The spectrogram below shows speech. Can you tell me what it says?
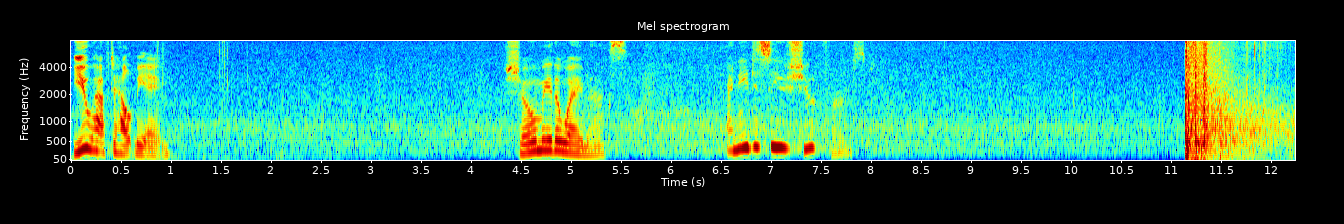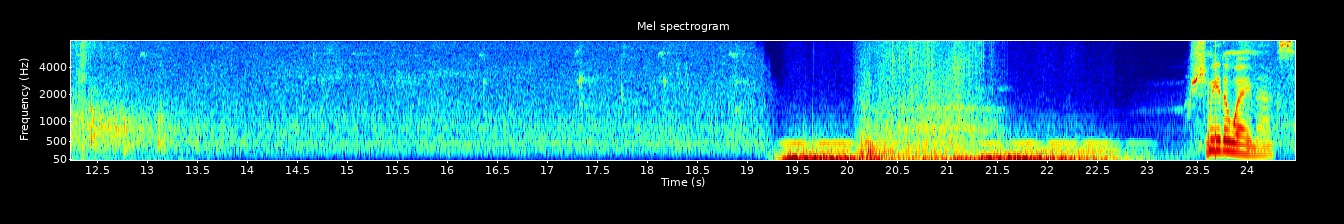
you have to help me aim. Show me the way, Max. I need to see you shoot first. Show me the way, Max.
